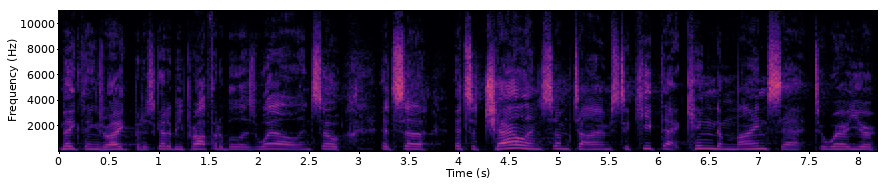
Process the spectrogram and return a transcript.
make things right but it's got to be profitable as well and so it's a it's a challenge sometimes to keep that kingdom mindset to where you're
